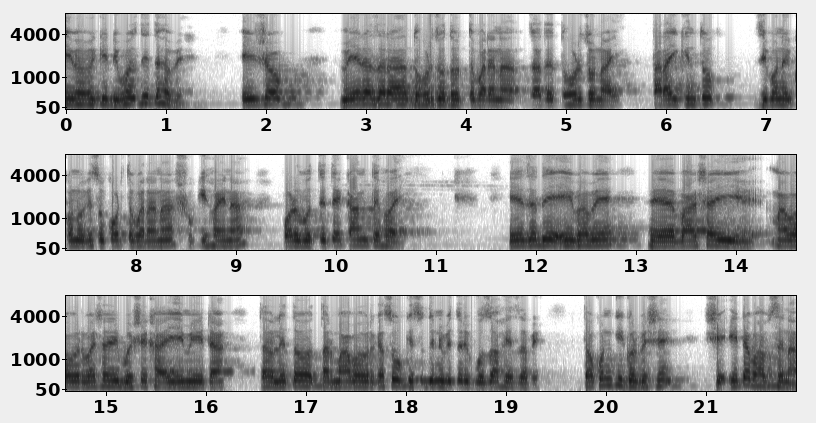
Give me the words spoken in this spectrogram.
এইভাবে কি ডিভোর্স দিতে হবে? এইসব মেয়েরা যারা ধৈর্য ধরতে পারে না, যাদের ধৈর্য নাই, তারাই কিন্তু জীবনে কোনো কিছু করতে পারে না, সুখী হয় না, পরবর্তীতে কানতে হয়। এ যদি এইভাবে বাসায় মা বাবার বাসায় বসে খায় এই মেয়েটা, তাহলে তো তার মা বাবার কাছেও কিছুদিনের ভিতরে বোঝা হয়ে যাবে। তখন কি করবে সে? সে এটা ভাবছে না।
